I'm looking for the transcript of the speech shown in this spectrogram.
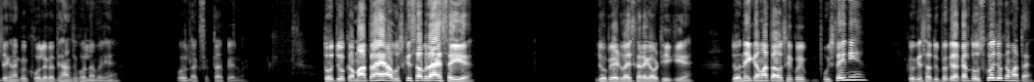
देखना कोई खोलेगा, ध्यान से खोलना भाई, है? वो लग सकता है पैर में। तो जो कमाता है, अब उसकी सब राय सही है। जो भी एडवाइस करेगा, वो ठीक ही है। जो नहीं कमाता, उसके कोई पूछता ही नहीं है। क्योंकि सदुपयोग की अकल तो उसको है जो कमाता है।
